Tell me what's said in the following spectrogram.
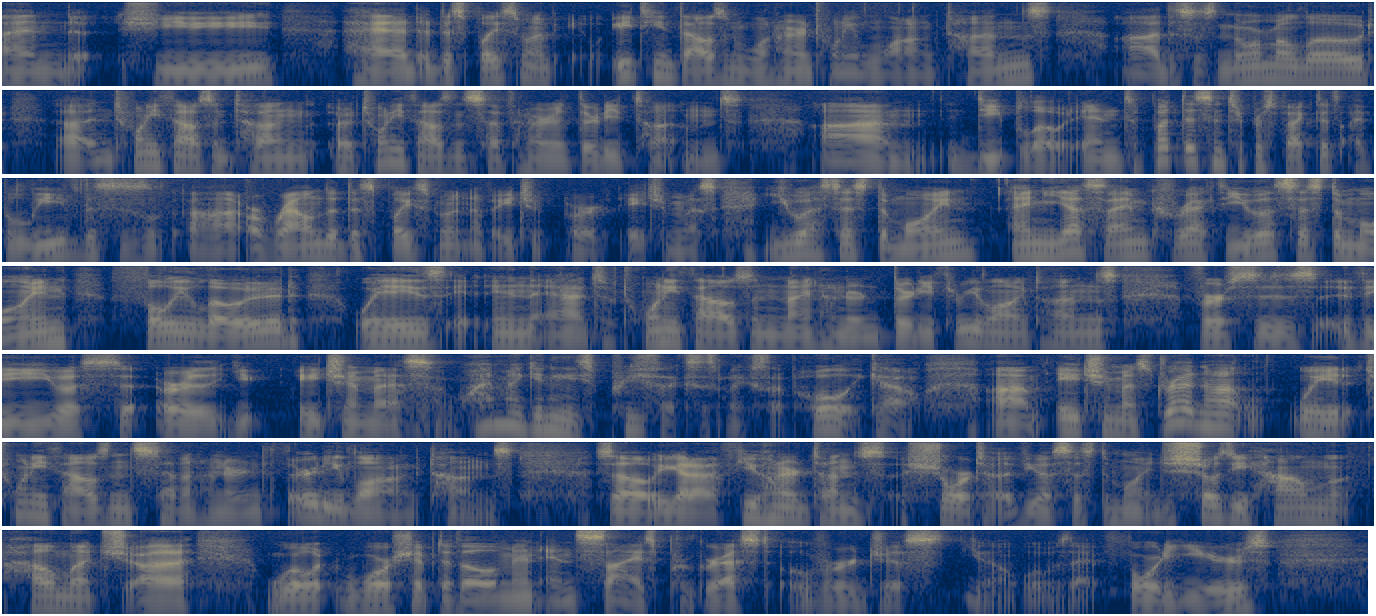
and she had a displacement of 18,120 long tons. Uh, this is normal load, uh, and 20,000 ton, or 20,730 tons um, deep load. And to put this into perspective, I believe this is uh, around the displacement of H or HMS USS Des Moines. And yes, I am correct. USS Des Moines, fully loaded, weighs in at 20,933 long tons versus the US or the HMS. Why am I getting these prefixes mixed up? Holy cow! Um, HMS Dreadnought weighed 20,730 long tons. So you got a few hundred tons short of USS Des Moines. Just shows you how how much uh, warship development and size progressed over just you know what was that 40 years.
